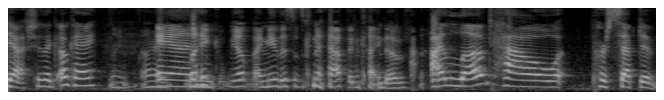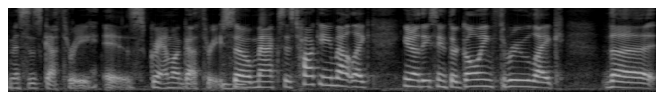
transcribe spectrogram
Yeah, she's like, okay. like all right, And- like, yep, I knew this was going to happen, kind of. I loved how perceptive Mrs. Guthrie is, Grandma Guthrie. Mm-hmm. So Max is talking about like, you know, these things they're going through like the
